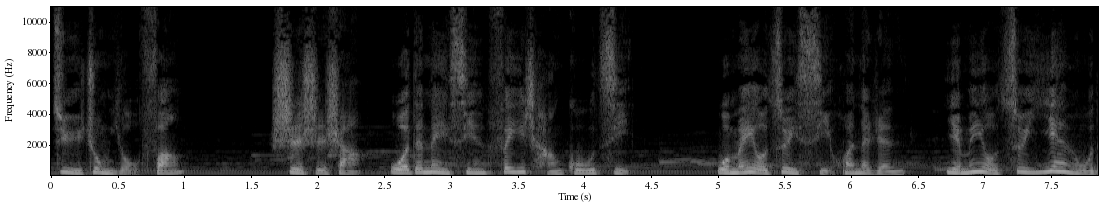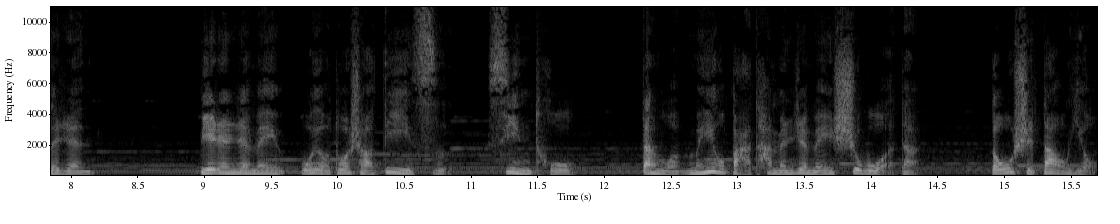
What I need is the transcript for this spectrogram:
聚众有方。事实上，我的内心非常孤寂，我没有最喜欢的人，也没有最厌恶的人。别人认为我有多少弟子、信徒，但我没有把他们认为是我的，都是道友。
